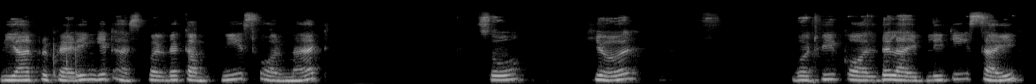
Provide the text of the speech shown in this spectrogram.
We are preparing it as per the company's format. So here what we call the liability side,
